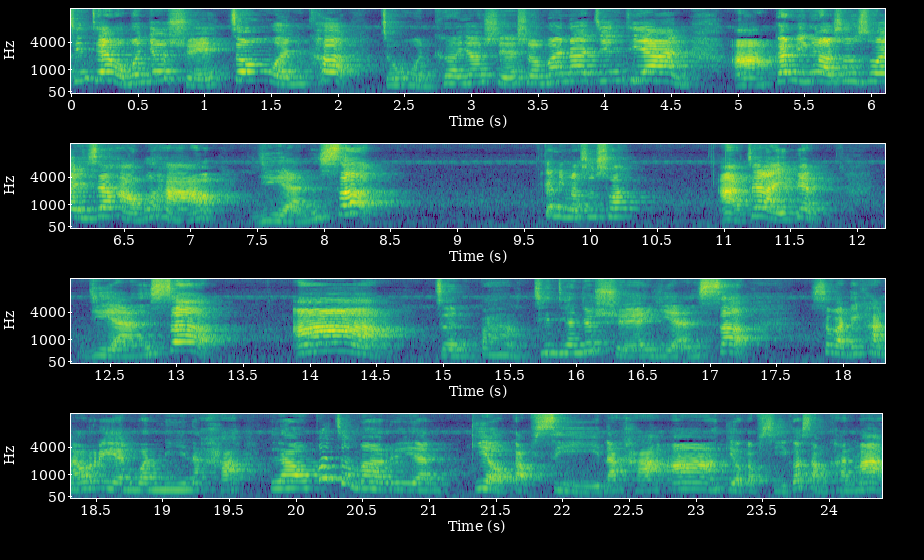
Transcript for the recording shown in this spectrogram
今天我们要学中文课，中文课要学什么呢？今天啊，跟林老师说一下好不好？颜色，跟林老师说啊，再来一遍，颜色啊，真棒！今天就学颜色。สวัสดีค่ะนักเรียนวันนี้นะคะ เราก็จะมาเรียนเกี่ยวกับสีนะคะอ่าเกี่ยวกับสีก็สำคัญมาก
